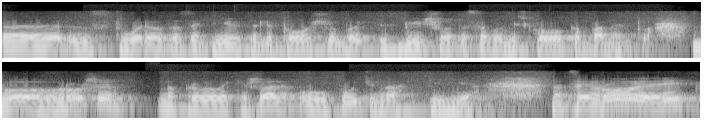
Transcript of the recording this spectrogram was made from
е, створювати, задіяти для того, щоб збільшувати саме військову компоненту. Бо гроші, на превеликий жаль, у Путіна є. На цей рік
